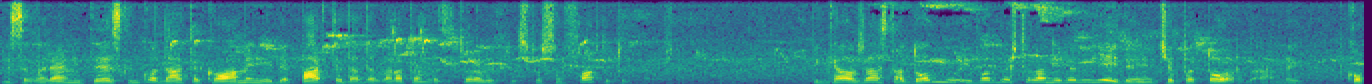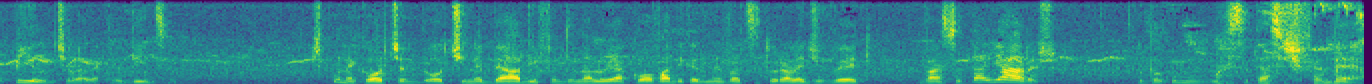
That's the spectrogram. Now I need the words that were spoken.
însă vă reamintesc încă o dată că oamenii departe de adevărata învățătură lui Hristos sunt foarte trupești. Din cauza asta, Domnul îi vorbește la nivelul ei, de începător, da? de copil în cele ale credinței. Și spune că orice, oricine bea din fântâna lui Iacov, adică din învățătura legii vechi, va însăta iarăși, după cum însătează și femeia.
